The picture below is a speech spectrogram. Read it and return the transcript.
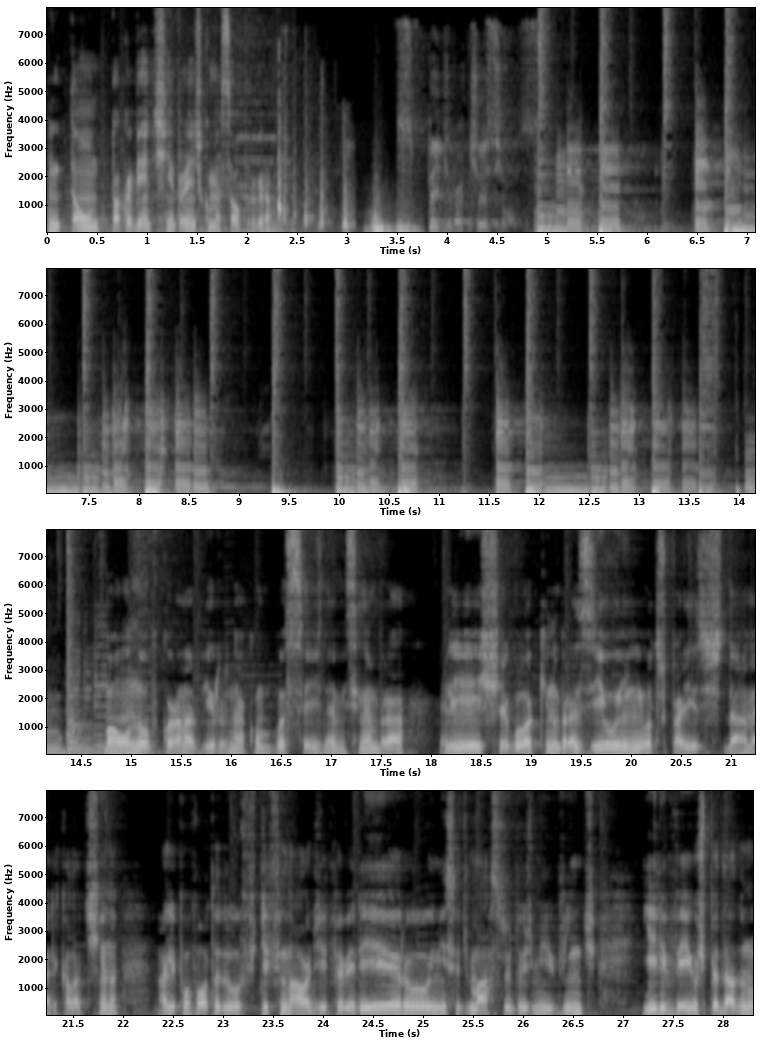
então toca a vinhetinha para a gente começar o programa. Speed Notícias. Bom, o novo coronavírus, né, como vocês devem se lembrar, ele chegou aqui no Brasil e em outros países da América Latina ali por volta do, de final de fevereiro, início de março de 2020, e ele veio hospedado no,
